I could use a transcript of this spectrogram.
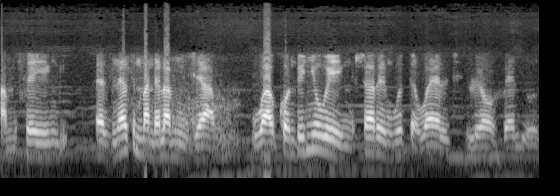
I'm saying, as Nelson Mandela Museum, while continuing sharing with the world your values,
